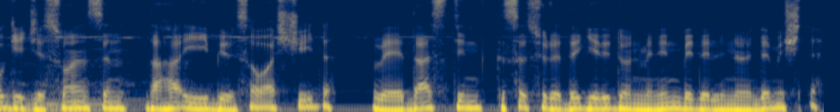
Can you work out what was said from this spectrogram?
O gece Swanson daha iyi bir savaşçıydı ve Dustin kısa sürede geri dönmenin bedelini ödemişti.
